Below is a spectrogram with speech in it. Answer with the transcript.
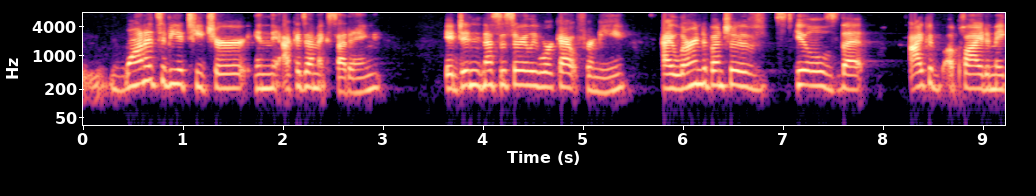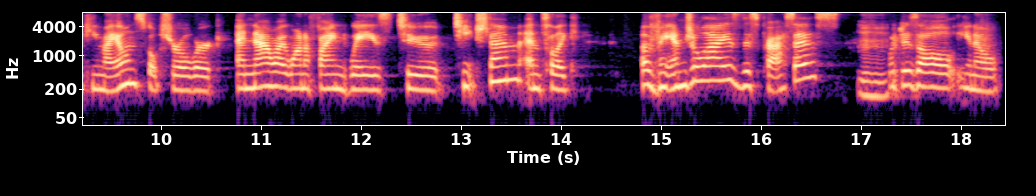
wanted to be a teacher in the academic setting. It didn't necessarily work out for me. I learned a bunch of skills that I could apply to making my own sculptural work. And now I want to find ways to teach them and to like evangelize this process, mm-hmm. which is all, you know,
